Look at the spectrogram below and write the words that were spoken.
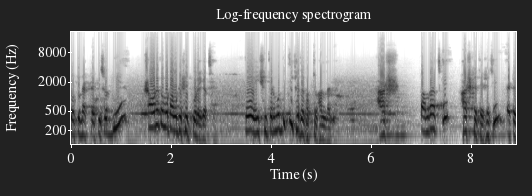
নতুন একটা এপিসোড দিয়ে শহরে তো মোটামুটি শীত পড়ে গেছে। তো এই শীতের মধ্যে কি খেতে সবচেয়ে ভালো লাগে? হাঁস। তো আমরা আজকে হাঁস খেতে এসেছি একটা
